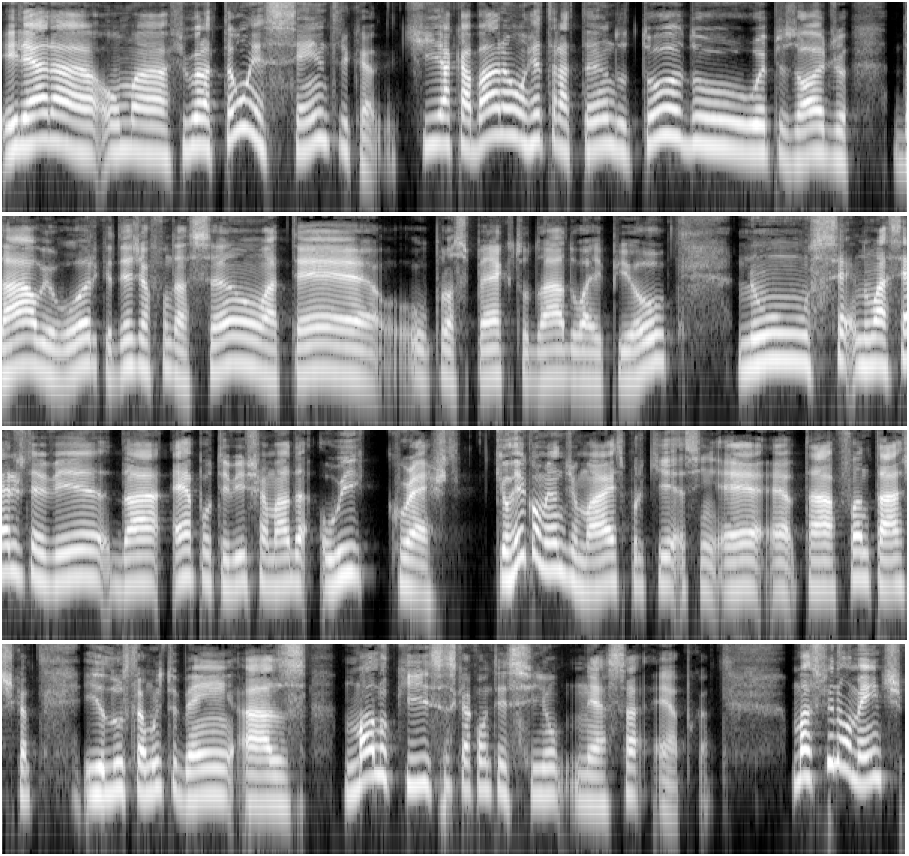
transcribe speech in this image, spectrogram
ele era uma figura tão excêntrica que acabaram retratando todo o episódio da WeWork, desde a fundação até o prospecto da do IPO, num, numa série de TV da Apple TV chamada We Crashed que eu recomendo demais, porque, assim, é, é, tá fantástica e ilustra muito bem as maluquices que aconteciam nessa época. Mas finalmente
